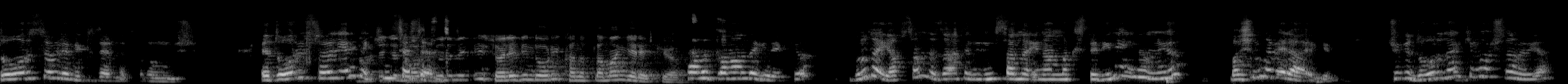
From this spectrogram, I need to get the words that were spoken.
Doğru söylemek üzerine kurulmuş. Ve doğruyu söyleyeni de kimse söylemiyor. Söylediğin doğruyu kanıtlaman gerekiyor. Kanıtlaman da gerekiyor. Bunu da yapsan da zaten insanlar inanmak istediğine inanıyor. Başında belaya giriyor. Çünkü doğrudan kim hoşlanır ya?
